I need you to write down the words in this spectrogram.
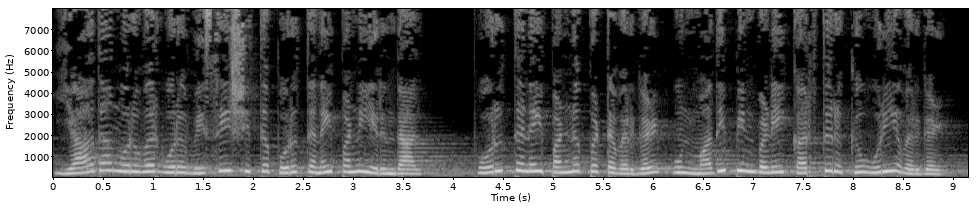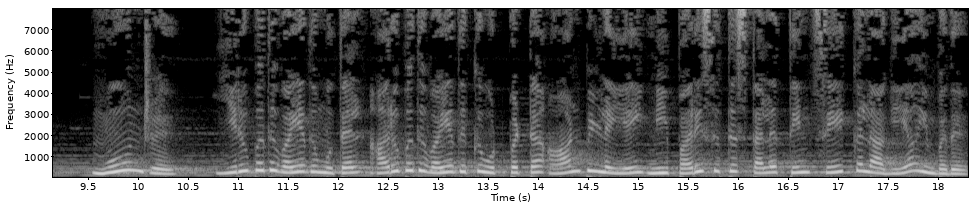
யாதாம் ஒருவர் ஒரு விசேஷித்த பொருத்தனை பண்ணியிருந்தால் பொருத்தனை பண்ணப்பட்டவர்கள் உன் மதிப்பின்படி கர்த்தருக்கு உரியவர்கள். மூன்று இருபது வயது முதல் அறுபது வயதுக்கு உட்பட்ட ஆண் பிள்ளையை நீ பரிசுத்த ஸ்தலத்தின் சேக்கலாகிய ஐம்பது.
